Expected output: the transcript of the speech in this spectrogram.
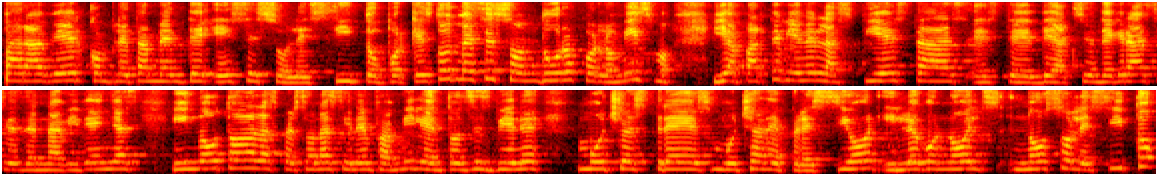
para ver completamente ese solecito, porque estos meses son duros por lo mismo. Y aparte vienen las fiestas este, de acción de gracias, de navideñas, y no todas las personas tienen familia, entonces viene mucho estrés, mucha depresión, y luego no el no solecito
